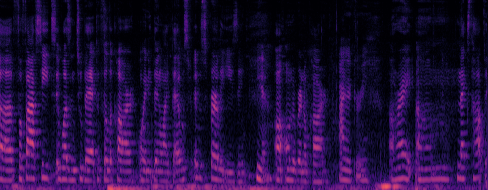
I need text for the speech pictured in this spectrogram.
uh, for five seats, it wasn't too bad to fill a car or anything like that. It was it was fairly easy Yeah, uh, on the rental car. I agree. All right. Um, next topic.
